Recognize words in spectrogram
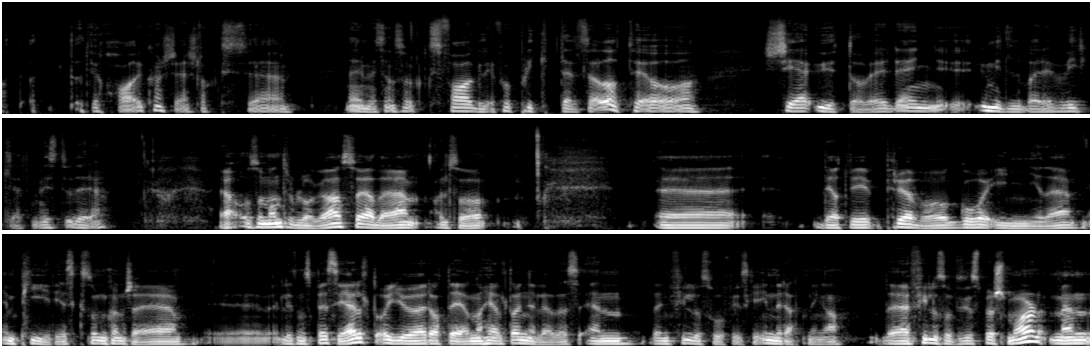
at, at, at vi har kanskje en slags eh, nærmest en slags faglig forpliktelse da, til å se utover den umiddelbare virkeligheten vi studerer. Ja, og Som antropologer så er det altså eh, det at vi prøver å gå inn i det empirisk, som kanskje er eh, litt sånn spesielt, og gjør at det er noe helt annerledes enn den filosofiske innretninga. Det er filosofiske spørsmål, men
